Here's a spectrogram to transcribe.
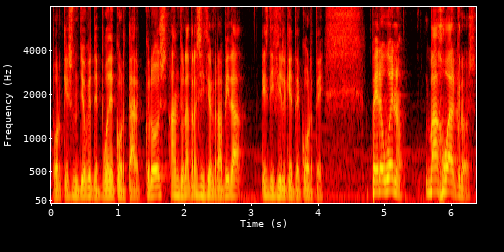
porque es un tío que te puede cortar. Cross ante una transición rápida es difícil que te corte. Pero bueno, va a jugar Cross.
